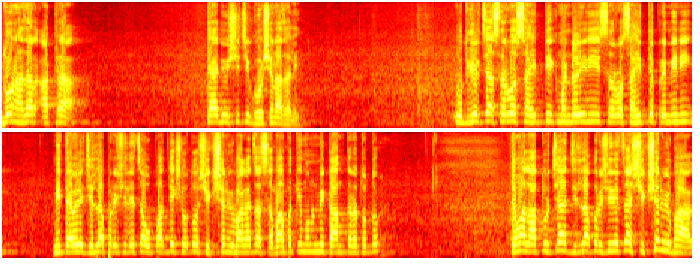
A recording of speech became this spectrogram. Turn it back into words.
दोन हजार अठरा त्या दिवशीची घोषणा झाली. उदगीरच्या सर्व साहित्यिक मंडळींनी सर्व साहित्यप्रेमींनी मी त्यावेळी जिल्हा परिषदेचा उपाध्यक्ष होतो शिक्षण विभागाचा सभापती म्हणून मी काम करत होतो. तेव्हा लातूरच्या जिल्हा परिषदेचा शिक्षण विभाग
